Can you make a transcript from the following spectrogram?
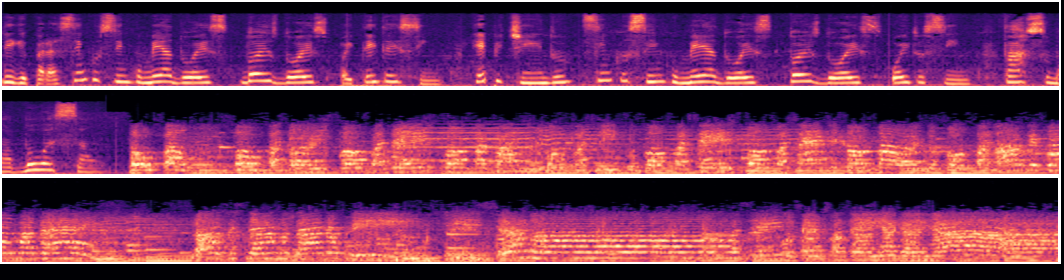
Ligue para 5562-2285. Repetindo, 5562-2285. Faça uma boa ação. Poupa 1, poupa 2, poupa 3, poupa 4, poupa 5, poupa 6, poupa 7, poupa 8, poupa 9, poupa 10. Nós estamos dando fim. Se a nós, você só tem a ganhar.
